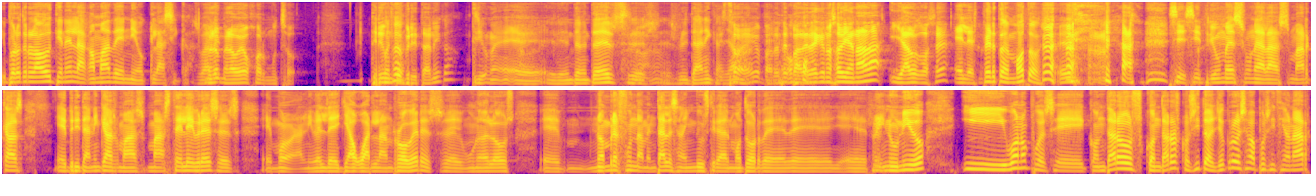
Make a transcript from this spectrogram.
y por otro lado tiene la gama de neoclásicas. Me, ¿vale? lo- me la voy a jugar mucho. ¿Triunfo británica? Triumph, eh, evidentemente es, es- es británica. Ya. eh, parece, que no sabía nada y algo sé. El experto en motos. eh. sí, sí, Triumph es una de las marcas eh, británicas más, más célebres. Es, eh, bueno, a nivel de Jaguar Land Rover, es uno de los nombres fundamentales en la industria del motor de, de, Reino Unido. Y bueno, pues contaros, contaros cositas. Yo creo que se va a posicionar,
